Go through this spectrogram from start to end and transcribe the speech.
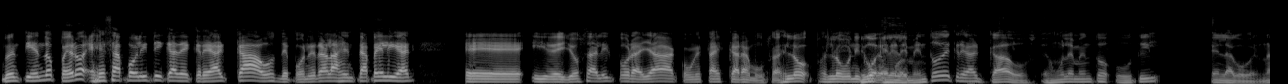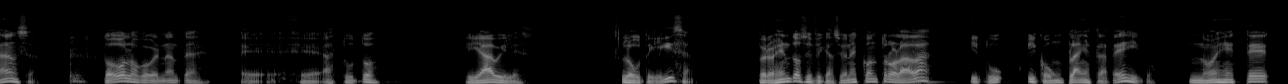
no entiendo, pero es esa política de crear caos, de poner a la gente a pelear eh, y de yo salir por allá con estas escaramuzas. Es lo, es lo único Digo, que el puedo- elemento de crear caos es un elemento útil en la gobernanza. Todos los gobernantes eh, eh, astutos y hábiles lo utilizan, pero es en dosificaciones controladas y tú y con un plan estratégico. No es este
